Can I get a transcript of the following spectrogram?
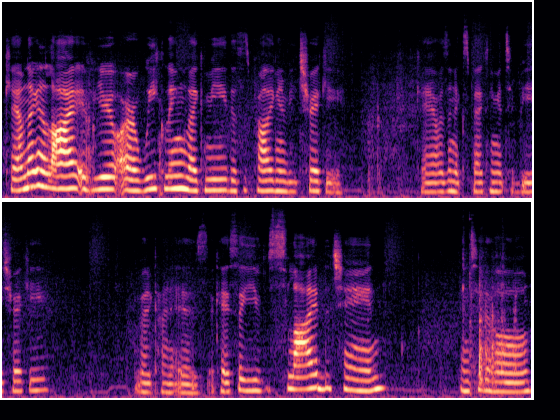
Okay, I'm not gonna lie. If you are a weakling like me, this is probably gonna be tricky. Okay, I wasn't expecting it to be tricky, but it kind of is. Okay, so you slide the chain into the hole.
